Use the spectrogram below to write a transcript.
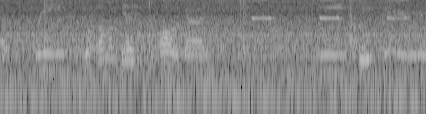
has decreased. We're almost getting to oil guys. Please stay tuned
